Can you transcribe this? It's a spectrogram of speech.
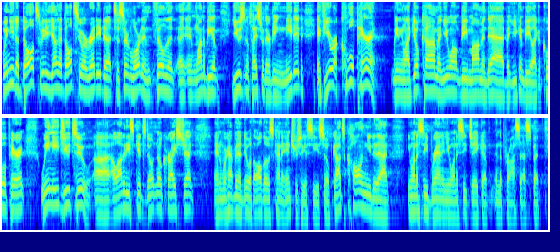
We need adults. We need young adults who are ready to, to serve the Lord and feel that uh, and want to be used in a place where they're being needed. If you're a cool parent, meaning like you'll come and you won't be mom and dad, but you can be like a cool parent. We need you too. Uh, a lot of these kids don't know Christ yet and we're having to deal with all those kind of intricacies. So if God's calling you to that, you want to see Brandon, you want to see Jacob in the process. But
